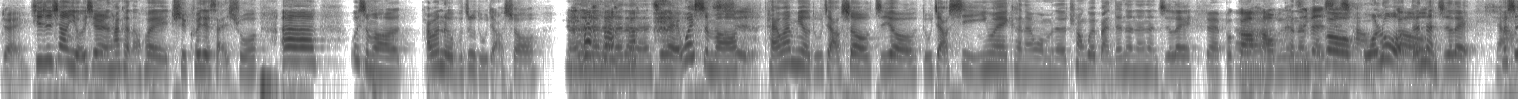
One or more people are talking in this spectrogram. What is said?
对，其实像有一些人，他可能会去 criticize 说啊，为什么台湾留不住独角兽？等等等等等等之类，为什么台湾没有独角兽，只有独角戏？因为可能我们的创柜板等等等等之类，对不够好，我们可能不够活络等等之类。可是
